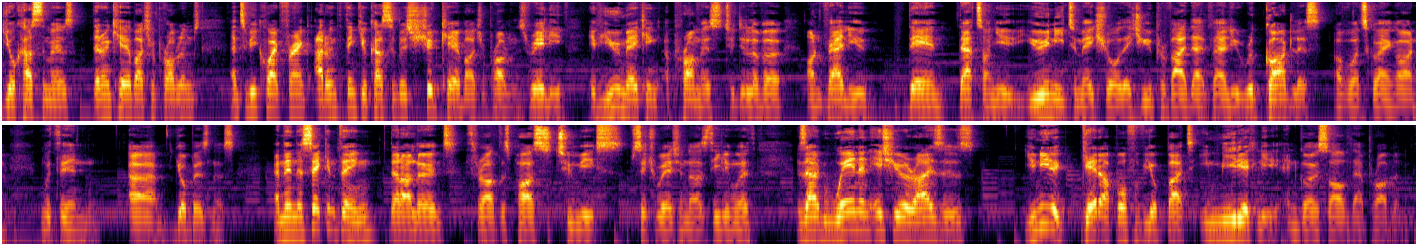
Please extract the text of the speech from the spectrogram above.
your customers they don't care about your problems. And to be quite frank i don't think your customers should care about your problems really. If you're making a promise to deliver on value then that's on you. You need to make sure that you provide that value regardless of what's going on within um, your business and then the second thing that i learned throughout this past two weeks situation i was dealing with is that when an issue arises, you need to get up off of your butt immediately and go solve that problem.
